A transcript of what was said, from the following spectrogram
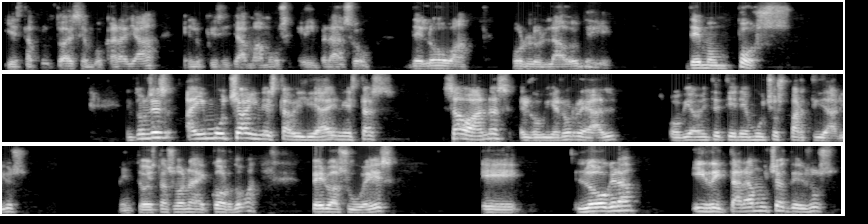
y está pronto a desembocar allá en lo que se llamamos el brazo de Loba por los lados de, de. Entonces hay mucha inestabilidad en estas sabanas. El gobierno real obviamente tiene muchos partidarios en toda esta zona de Córdoba, pero a su vez eh, logra irritar a muchos de esos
